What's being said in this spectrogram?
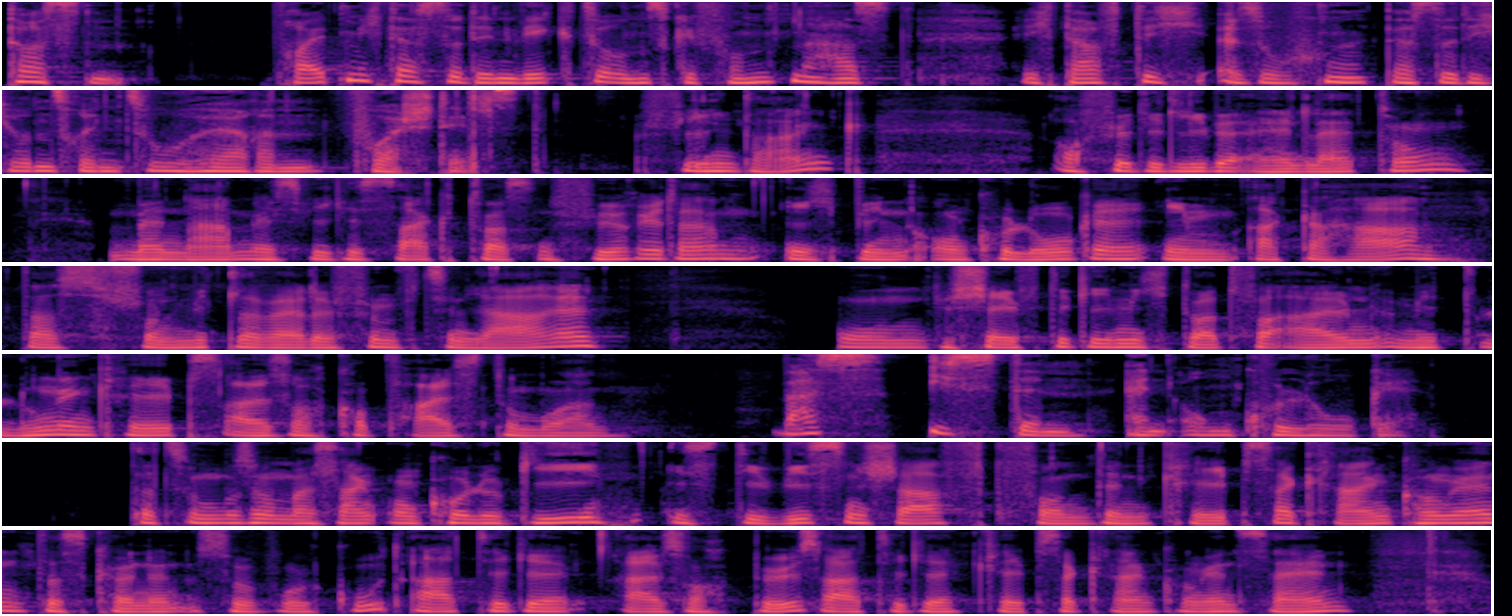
Thorsten, freut mich, dass du den Weg zu uns gefunden hast. Ich darf dich ersuchen, dass du dich unseren Zuhörern vorstellst. Vielen Dank auch für die liebe Einleitung. Mein Name ist wie gesagt Thorsten Fürrider. Ich bin Onkologe im AKH, das schon mittlerweile 15 Jahre und beschäftige mich dort vor allem mit Lungenkrebs als auch Kopfhalstumoren. Was ist denn ein Onkologe? Dazu muss man mal sagen, Onkologie ist die Wissenschaft von den Krebserkrankungen. Das können sowohl gutartige als auch bösartige Krebserkrankungen sein.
